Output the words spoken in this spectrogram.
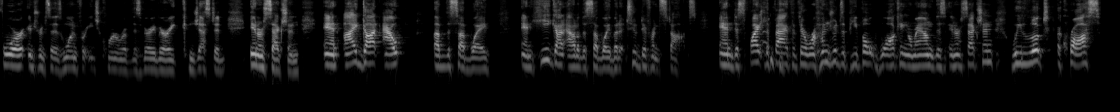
four entrances, one for each corner of this very, very congested intersection. And I got out of the subway and he got out of the subway, but at two different stops. And despite the fact that there were hundreds of people walking around this intersection, we looked across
